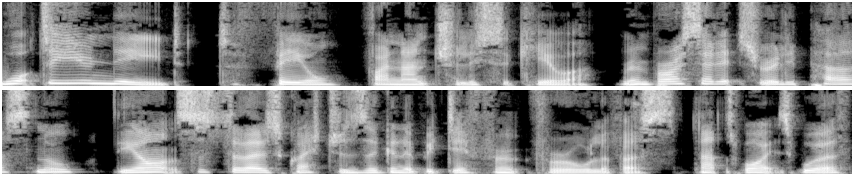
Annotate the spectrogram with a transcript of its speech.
What do you need to feel financially secure? Remember, I said it's really personal. The answers to those questions are going to be different for all of us. That's why it's worth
